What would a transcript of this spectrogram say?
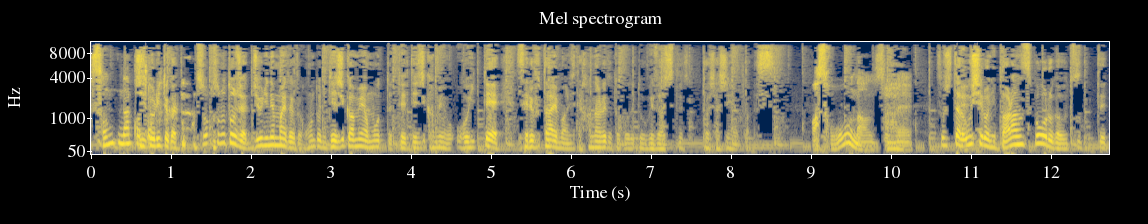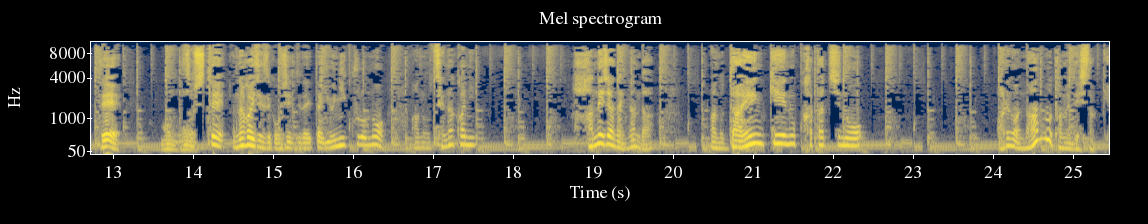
そんなこと。自撮りとか、そその当時は12年前だったから本当にデジカメを持ってて、デジカメを置いて、セルフタイマーにして離れたところで土下座してた写真だったんです。あ、そうなんですね。そしたら後ろにバランスボールが映ってて、うんうん。そして、長井先生が教えていただいたユニクロの、あの、背中に、羽じゃない、なんだ？あの、楕円形の形の、あれは何のためでしたっけ？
